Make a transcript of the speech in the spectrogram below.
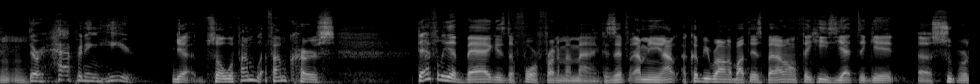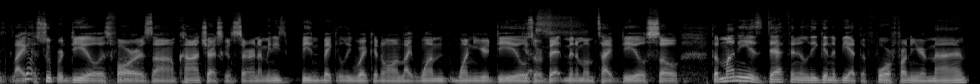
Mm-mm. They're happening here. Yeah. So if I'm if I'm cursed, definitely a bag is the forefront of my mind. Because if I mean I, I could be wrong about this, but I don't think he's yet to get a super like a super deal as far as um, contracts concerned. I mean he's been basically working on like one one year deals or vet minimum type deals. So the money is definitely going to be at the forefront of your mind.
